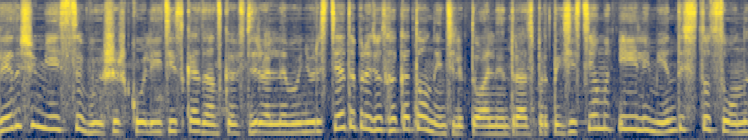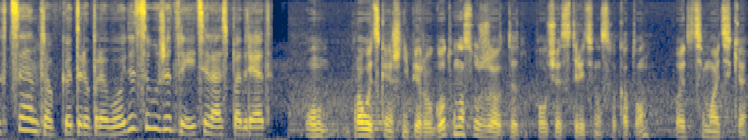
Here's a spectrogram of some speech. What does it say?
следующем месяце в Высшей школе ИТИС Казанского федерального университета пройдет хакатон на интеллектуальные транспортные системы и элементы ситуационных центров, который проводится уже третий раз подряд. Он проводится, конечно, не первый год у нас уже, это получается третий у нас хакатон по этой тематике.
